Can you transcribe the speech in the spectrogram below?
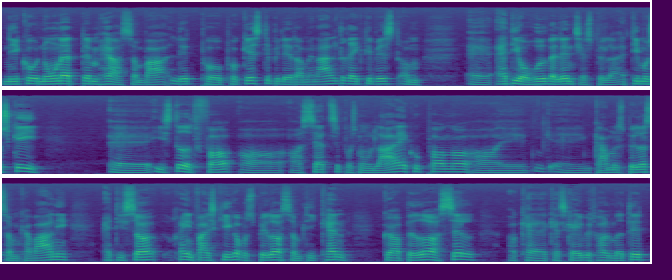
Nico, nogle af dem her, som var lidt på, på gæstebilletter, men aldrig rigtig vidst om, øh, er de overhovedet Valencia-spillere, at de måske øh, i stedet for at, at satse på sådan nogle legekuponger og øh, en gammel spiller som Cavani, at de så rent faktisk kigger på spillere, som de kan gøre bedre selv og kan, kan skabe et hold med. Det,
